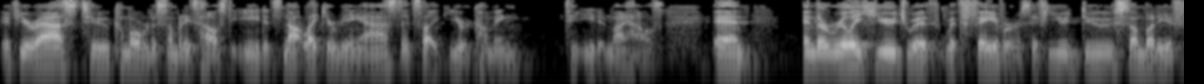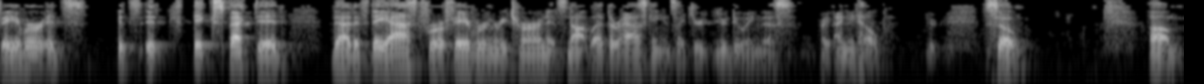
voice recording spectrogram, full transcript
If you're asked to come over to somebody's house to eat, it's not like you're being asked, it's like you're coming to eat at my house. And and they're really huge with with favors. If you do somebody a favor, it's it's it, expected that if they ask for a favor in return, it's not that they're asking. It's like you're you're doing this, right? I need help. So, um,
